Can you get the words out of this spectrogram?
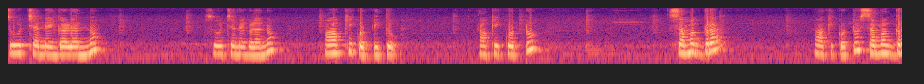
ಸೂಚನೆಗಳನ್ನು ಸೂಚನೆಗಳನ್ನು ಹಾಕಿಕೊಟ್ಟಿತು. ಹಾಕಿಕೊಟ್ಟು ಸಮಗ್ರ ಹಾಕಿಕೊಟ್ಟು ಸಮಗ್ರ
